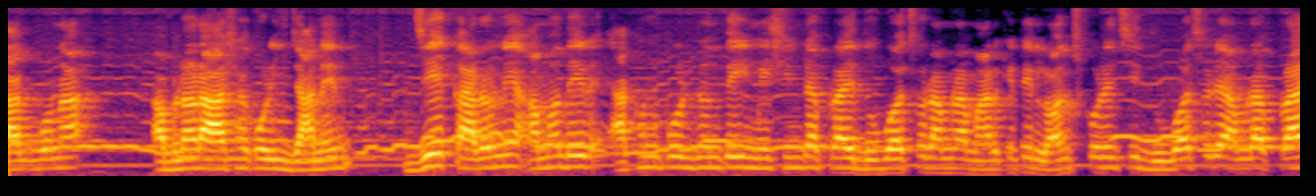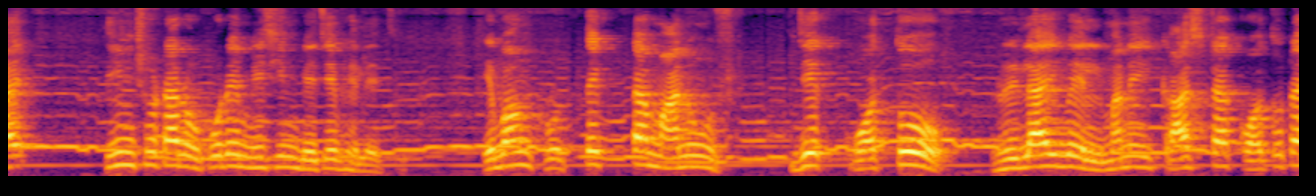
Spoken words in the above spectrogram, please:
রাখব না। আপনারা আশা করি জানেন, যে কারণে আমাদের এখন পর্যন্ত এই মেশিনটা প্রায় দু বছর আমরা মার্কেটে লঞ্চ করেছি। দু বছরে আমরা প্রায় তিনশোটার ওপরে মেশিন বেচে ফেলেছি। এবং প্রত্যেকটা মানুষ যে কত রিলায়েবল মানে এই কাজটা কতটা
